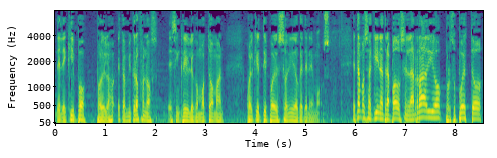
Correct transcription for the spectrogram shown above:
del equipo, porque los, estos micrófonos es increíble cómo toman cualquier tipo de sonido que tenemos. Estamos aquí en Atrapados en la Radio, por supuesto,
